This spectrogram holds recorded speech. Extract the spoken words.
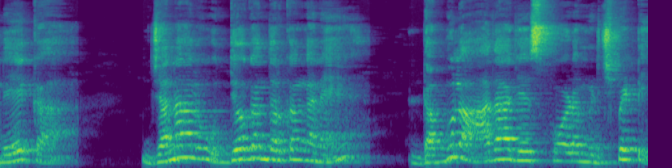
లేక జనాలు ఉద్యోగం దొరకంగానే డబ్బులు ఆదా చేసుకోవడం విడిచిపెట్టి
